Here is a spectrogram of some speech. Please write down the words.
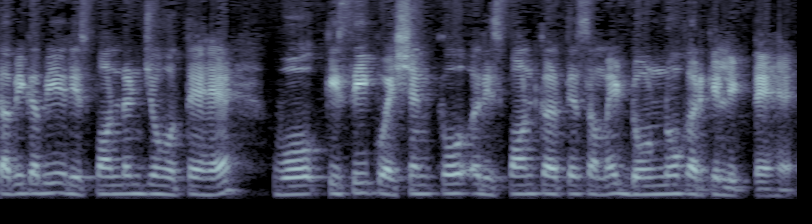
कभी कभी रिस्पोंडेंट जो होते हैं वो किसी क्वेश्चन को रिस्पॉन्ड करते समय डोंट नो करके लिखते हैं।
